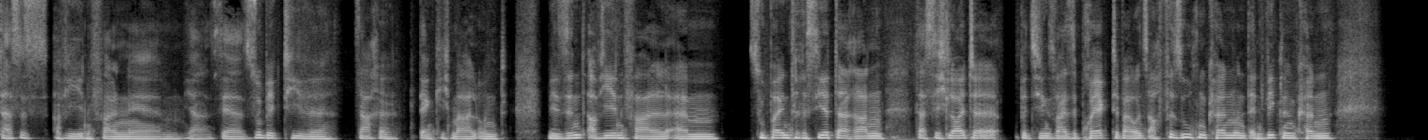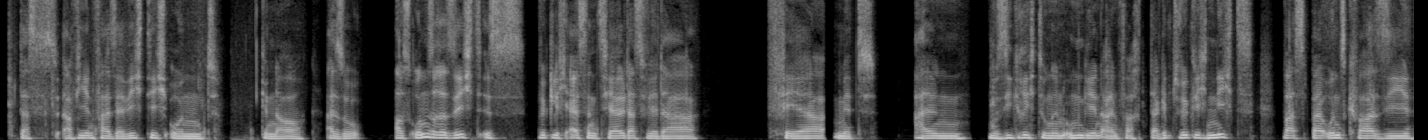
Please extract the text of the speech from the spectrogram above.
Das ist auf jeden Fall eine ja, sehr subjektive Sache, denke ich mal. Und wir sind auf jeden Fall ähm, super interessiert daran, dass sich Leute bzw. Projekte bei uns auch versuchen können und entwickeln können. Das ist auf jeden Fall sehr wichtig und genau, also aus unserer Sicht ist es wirklich essentiell, dass wir da fair mit allen Musikrichtungen umgehen. Einfach, da gibt es wirklich nichts, was bei uns quasi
